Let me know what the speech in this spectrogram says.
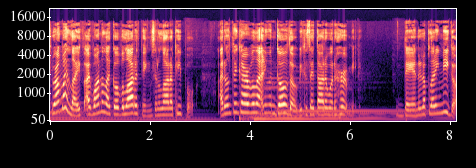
Throughout my life, I want to let go of a lot of things and a lot of people. I don't think I ever let anyone go though because I thought it would hurt me. They ended up letting me go.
